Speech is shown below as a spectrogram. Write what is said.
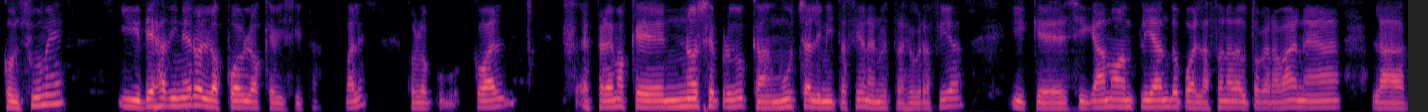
consume y deja dinero en los pueblos que visita, ¿vale? Con lo cual esperemos que no se produzcan muchas limitaciones en nuestra geografía y que sigamos ampliando pues la zona de autocaravana, las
